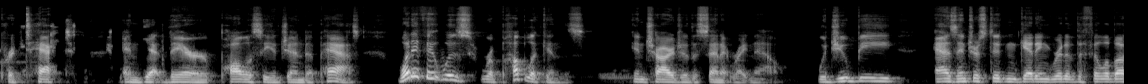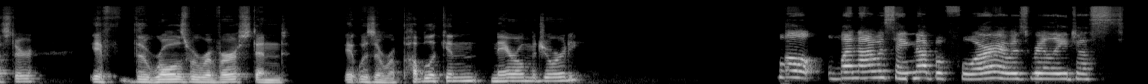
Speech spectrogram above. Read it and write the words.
protect and get their policy agenda passed. What if it was Republicans in charge of the Senate right now? Would you be as interested in getting rid of the filibuster if the roles were reversed and it was a Republican narrow majority? Well, when I was saying that before, it was really just,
